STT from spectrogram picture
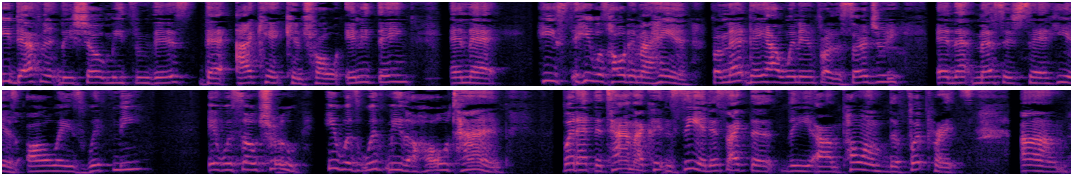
he definitely showed me through this that I can't control anything and that he, he was holding my hand. From that day I went in for the surgery and that message said, he is always with me. It was so true. He was with me the whole time. But at the time I couldn't see it. It's like the, the um, poem, The Footprints. Um,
